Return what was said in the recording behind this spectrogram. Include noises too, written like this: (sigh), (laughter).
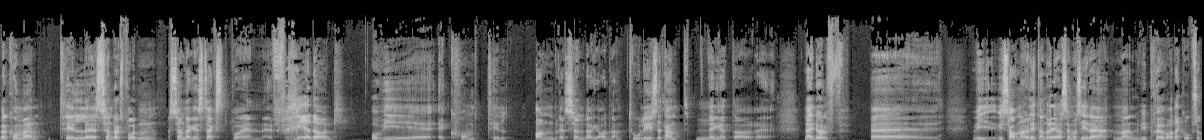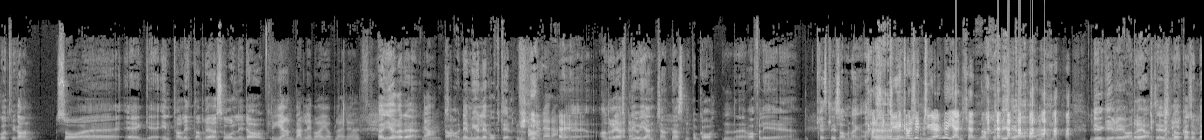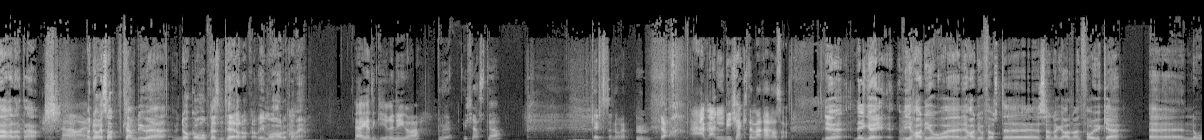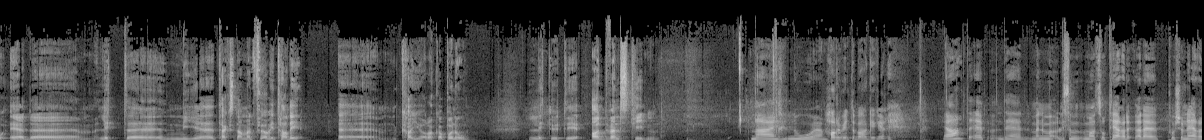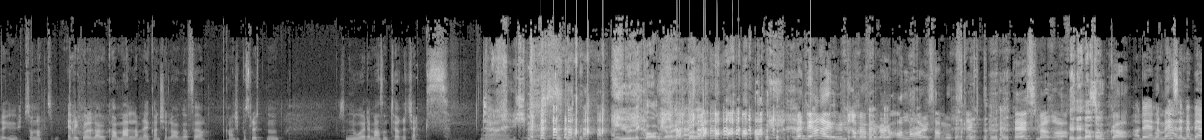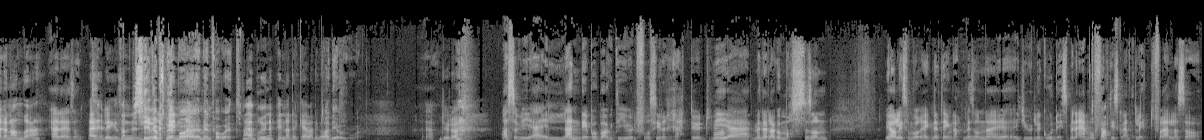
Velkommen til eh, Søndagspodden. Søndagens tekst på en eh, fredag. Og vi eh, er kommet til andre søndag i advent. To lys er tent. Jeg heter Leidulf. Eh, vi, vi savner jo litt Andreas, jeg må si det. Men vi prøver å dekke opp så godt vi kan. Så eh, jeg inntar litt Andreas-rollen i dag. Du gjør en veldig bra jobb, Leidulf. Jeg gjør jeg det? Ja, ja, og det er mye å leve opp til. Ja, det er det. Eh, Andreas blir jo gjenkjent nesten på gaten, eh, i hvert fall i kristelige sammenhenger. Kanskje du, (laughs) òg blir gjenkjent nå? (laughs) ja. Du, Giri og Andreas. Det er liksom dere som bærer dette her. Ja, ja. Men da har jeg sagt hvem du er. Dere må presentere dere. Vi må ha dere med. Jeg heter Giri Nygaard. Kjersti. Ja. Gaute Norheim. Mm. Ja. Det er veldig kjekt å være her, altså. Du, det er gøy. Vi hadde jo, eh, vi hadde jo første søndag i advent forrige uke. Eh, nå er det litt eh, nye tekster. Men før vi tar de, eh, hva gjør dere på nå? Litt ut i adventstiden. Nei, nå eh, Har du begynt å bake, Guri? Ja, det er, det er Men jeg må, liksom, må sortere det, eller porsjonere det ut, sånn at jeg liker å lage karameller, men det kan jeg ikke lage før kanskje på slutten. Så nå er det mer sånn tørre kjeks. Tørre kjeks? (laughs) Julekaker heter det. (laughs) Men det har jeg undra meg over noen ganger. Alle har jo samme oppskrift. Det er jo smør og (laughs) Ja. sukker ja, det er og mel. som er bedre enn andre. Ja, det er sant. Liker sånn Sirupsnipper er min favoritt. Ja, brune pinner liker jeg veldig godt. Ja, de er jo gode. Du, da? Altså, vi er elendige på å bake til jul, for å si det rett ut. Vi, eh, men jeg lager masse sånn Vi har liksom våre egne ting, da, med sånn eh, julegodis. Men jeg må faktisk vente litt, for ellers så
